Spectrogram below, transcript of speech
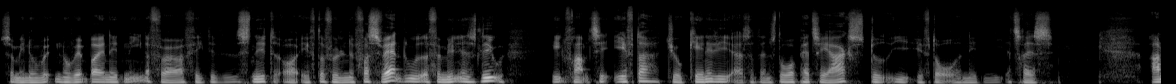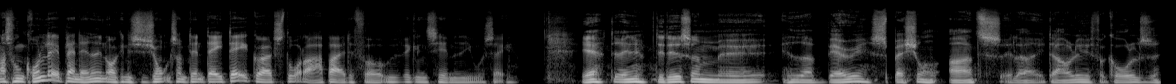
som i november i 1941 fik det hvide snit og efterfølgende forsvandt ud af familiens liv, helt frem til efter Joe Kennedy, altså den store patriarks død i efteråret 1969. Anders, hun grundlagde blandt andet en organisation, som den dag i dag gør et stort arbejde for udviklingshemmede i USA. Ja, det er rigtigt. Det er det, som øh, hedder Very Special Arts, eller i daglig forkortelse,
